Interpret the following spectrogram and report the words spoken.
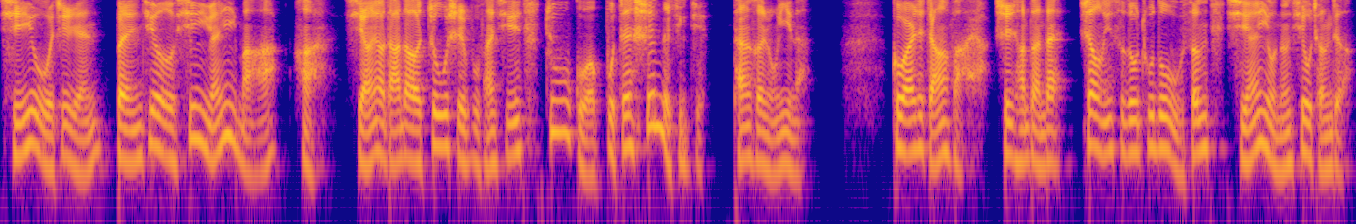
习武之人本就心猿意马，哈，想要达到诸事不烦心、诸果不沾身的境界，谈何容易呢？故而这掌法呀，时常断代，少林寺中诸多武僧鲜有能修成者。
